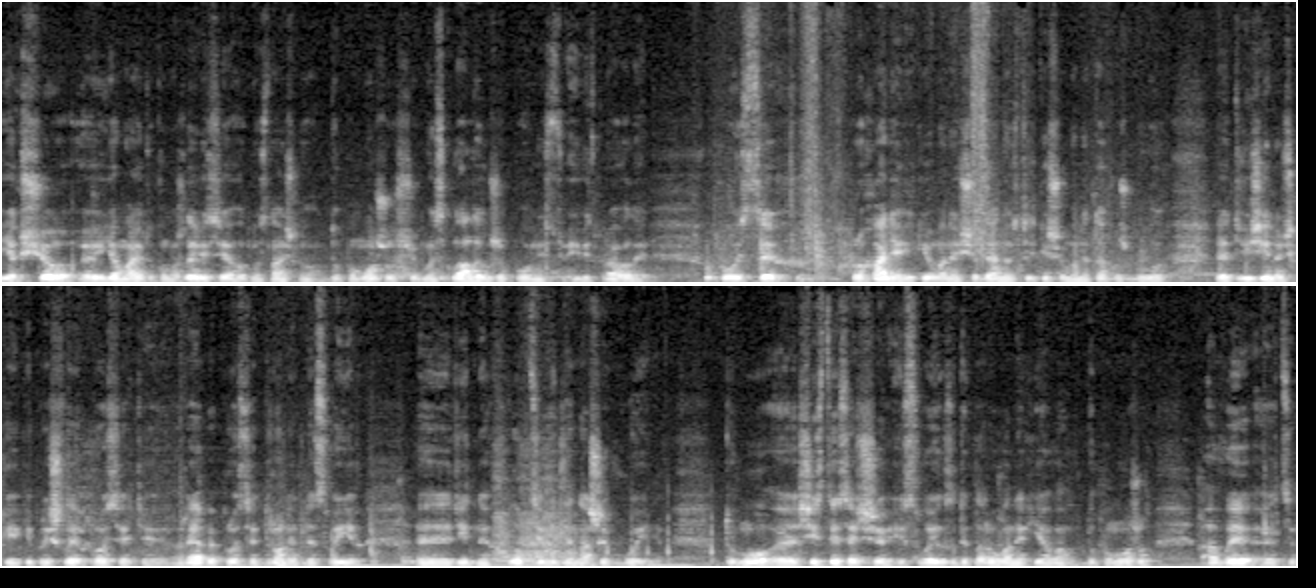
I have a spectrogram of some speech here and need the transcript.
Якщо е, я маю таку можливість, я однозначно допоможу, щоб ми склали вже повністю і відправили по ось цих проханнях, які в мене щоденно, стільки що в мене також було дві жіночки, які прийшли, просять е, реби, просять дрони для своїх е, рідних хлопців і для наших воїнів. Тому е, 6 тисяч із своїх задекларованих я вам допоможу, а ви е, цим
